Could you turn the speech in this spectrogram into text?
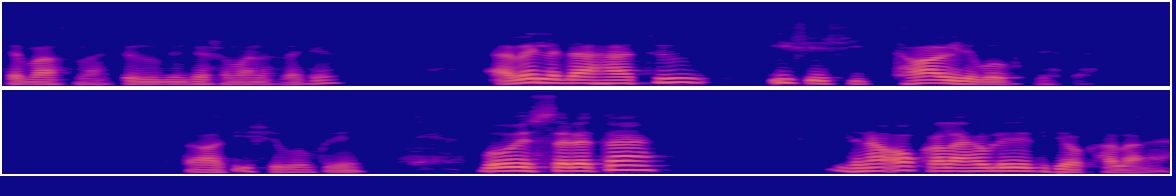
کە باسمان کرد و گەشەمان لەسە کرد ئەبێ لە داهاتوو ئیشێکی تاوی لە بۆ بکرێتە تااتیش لە بۆ بکرێت بۆیە سەرەتا لەناو ئەو قەڵای هەولێرە دیتێ ئەو قەڵایە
